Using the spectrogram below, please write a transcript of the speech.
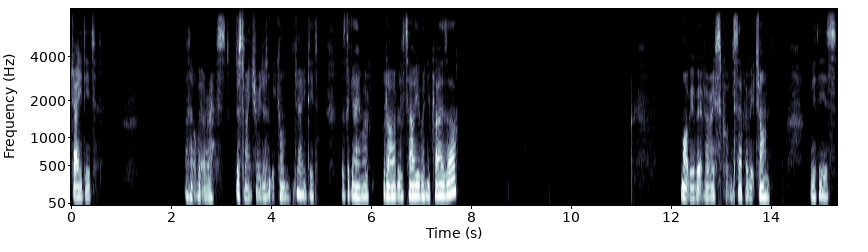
jaded a little bit of rest, just to make sure he doesn't become jaded, as the game will reliably tell you when your players are. Might be a bit of a risk putting Sepovic on with his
